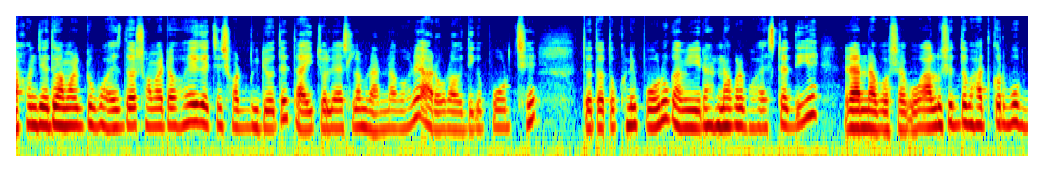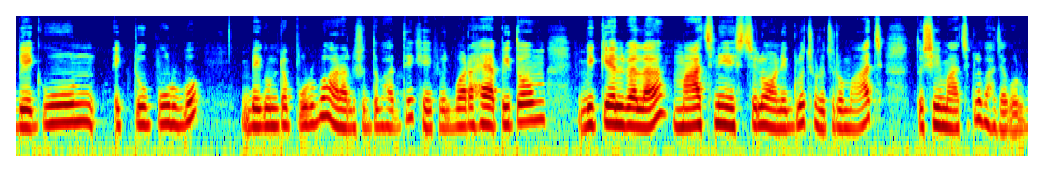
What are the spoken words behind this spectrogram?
এখন যেহেতু আমার একটু ভয়েস দেওয়ার সময়টা হয়ে গেছে শর্ট ভিডিওতে তাই চলে আসলাম রান্নাঘরে আর ওরা ওইদিকে পড়ছে। তো ততক্ষণই পড়ুক, আমি রান্নাঘরে ভয়েসটা দিয়ে রান্না বসাবো। আলু সেদ্ধ ভাত করব, বেগুন একটু পুরবো বেগুনটা পুরবো আর আলু সেদ্ধ ভাত দিয়ে খেয়ে ফেলব। আর হ্যাঁ প্রীতম বিকেলবেলা মাছ নিয়ে এসেছিল অনেকগুলো, ছোট ছোট মাছ। তো সেই মাছগুলো ভাজা করব।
